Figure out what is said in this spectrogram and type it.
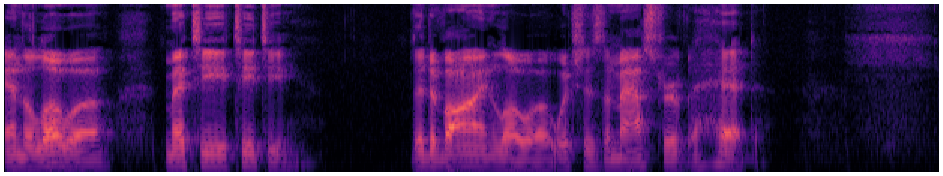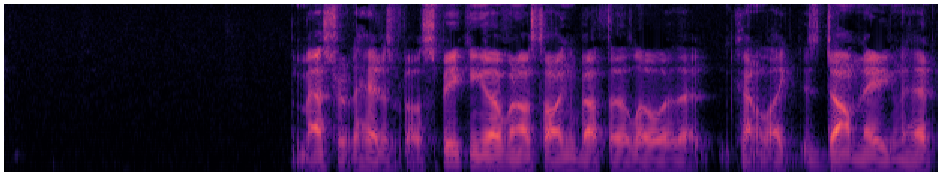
and the loa meti titi, the divine loa, which is the master of the head. Master of the head is what I was speaking of when I was talking about the loa that kind of like is dominating the head.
